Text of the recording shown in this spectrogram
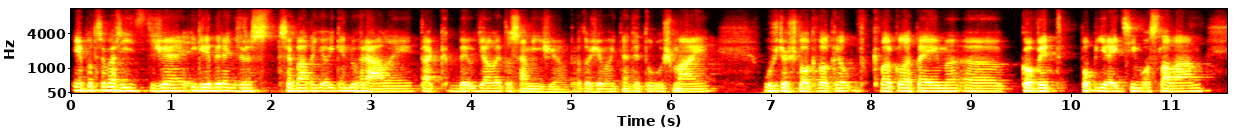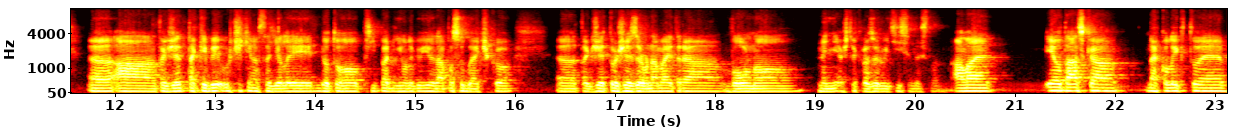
Je potřeba říct, že i kdyby Rangers třeba teď o víkendu hráli, tak by udělali to samý, že jo? protože oni ten titul už mají. Už došlo k, velké, k velkolepým uh, covid popírajícím oslavám, uh, a takže taky by určitě nasadili do toho případného ligového zápasu Bčko. Uh, takže to, že zrovna mají teda volno, není až tak rozhodující, si myslím. Ale je otázka, nakolik to je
